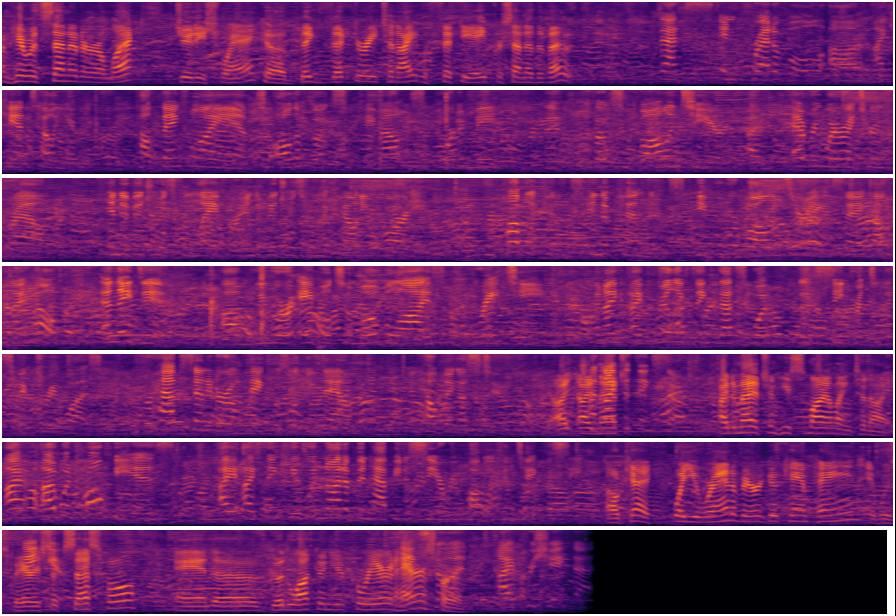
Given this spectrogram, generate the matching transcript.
I'm here with Senator elect Judy Schwank. A big victory tonight with 58% of the vote. That's incredible. Um, I can't tell you how thankful I am to all the folks who came out and supported me, the folks who volunteered. Um, everywhere I turned around, individuals from labor, individuals from the county party, Republicans, independents, people were volunteering and saying, how can I help? And they did. Um, we were able to mobilize a great team. And I, I, really think that's what the secret to this victory was. Perhaps Senator O'Pake was looking down and helping us too. I, I would imagine, like to think so. I'd imagine he's smiling tonight. I, I would hope he is. I, I think he would not have been happy to see a Republican take the seat. Okay. Well, you ran a very good campaign. It was very Thank you. successful. And uh, good luck in your career in Thanks, Harrisburg. John. I appreciate that.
